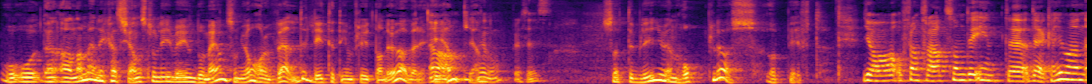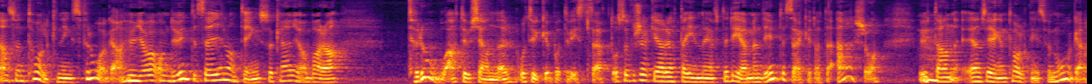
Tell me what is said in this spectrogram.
Och, och en annan människas känsloliv är ju en domän som jag har väldigt litet inflytande över Ja, egentligen. Jo, precis. Så att det blir ju en hopplös uppgift. Ja, och framförallt som det inte... Det kan ju vara en, alltså en tolkningsfråga. Hur jag, om du inte säger någonting så kan jag bara tro att du känner och tycker på ett visst sätt. Och så försöker jag rätta in mig efter det. Men det är inte säkert att det är så. Utan ens egen tolkningsförmåga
